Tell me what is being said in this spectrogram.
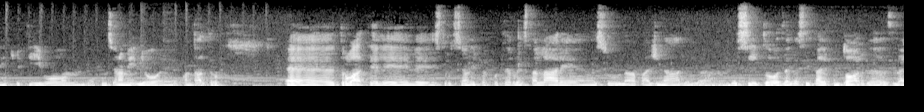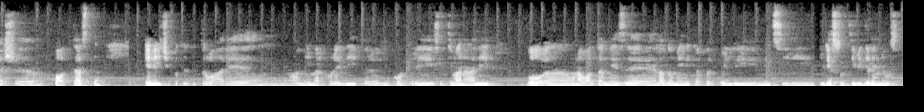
intuitivo, funziona meglio e quant'altro. Eh, trovate le, le, istruzioni per poterlo installare sulla pagina del, del sito zegastitalia.org slash podcast e lì ci potete trovare ogni mercoledì per gli incontri settimanali o eh, una volta al mese la domenica per quelli mensili riassuntivi delle news.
